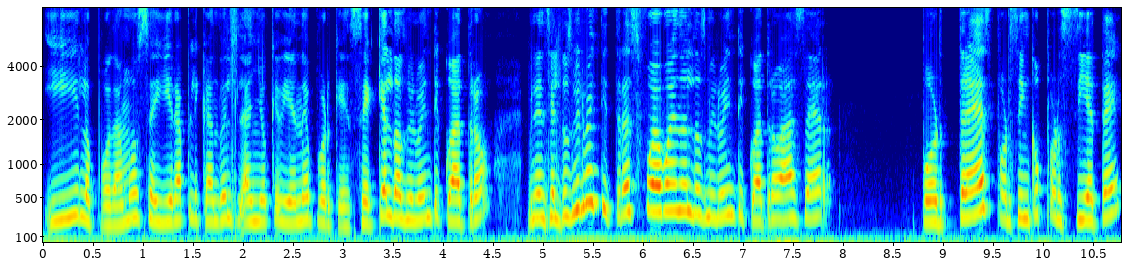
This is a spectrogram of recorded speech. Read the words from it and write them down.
y lo podamos seguir aplicando el año que viene porque sé que el 2024 Miren, si el 2023 fue bueno, el 2024 va a ser por 3, por 5, por 7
